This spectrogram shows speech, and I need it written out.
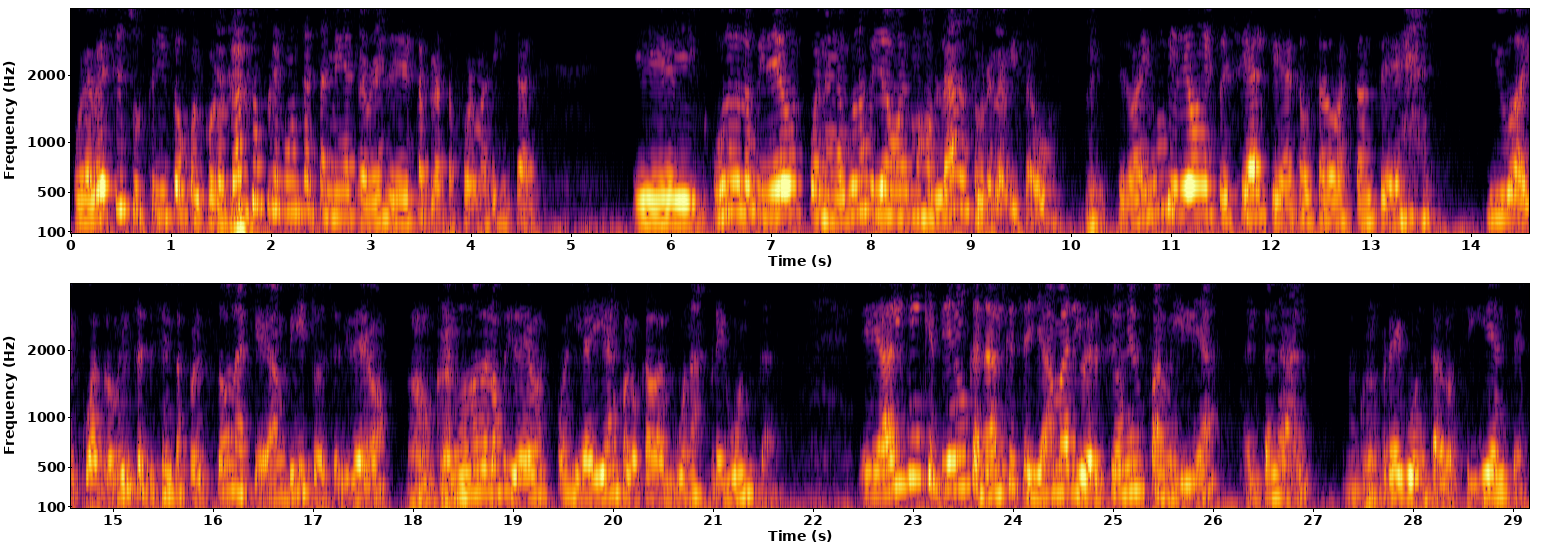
por haberse suscrito, por colocar sus preguntas también a través de esta plataforma digital. El- uno de los videos, bueno, en algunos videos hemos hablado sobre la visa U, sí. pero hay un video en especial que ha causado bastante view. Hay 4.700 personas que han visto ese video Ah, ok. en uno de los videos, pues, y ahí han colocado algunas preguntas. Eh, alguien que tiene un canal que se llama Diversión en Familia, el canal, ok. pregunta lo siguiente.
